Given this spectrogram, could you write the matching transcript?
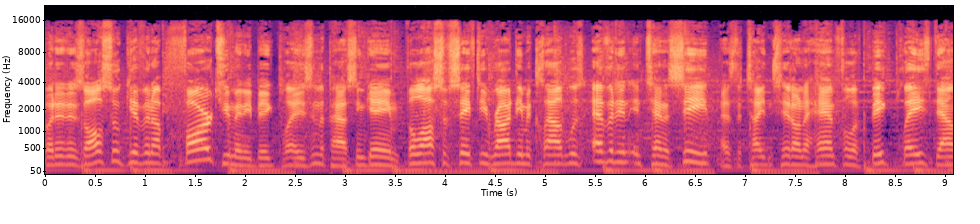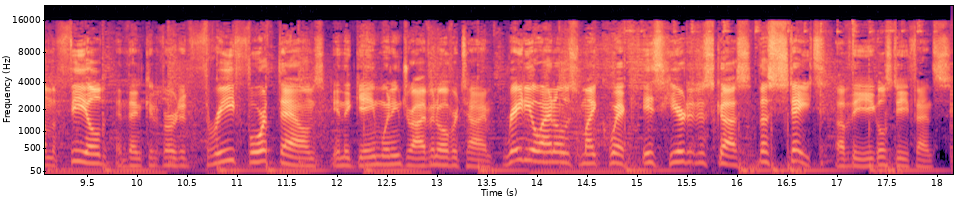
but it has also given up far too many big plays in the passing game. The loss of safety Rodney McLeod was evident in Tennessee as the Titans hit on a handful of big plays down the field and then converted three fourth downs in the game winning drive in overtime. Radio analyst Mike Quick is here to discuss the state of the Eagles' defense.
